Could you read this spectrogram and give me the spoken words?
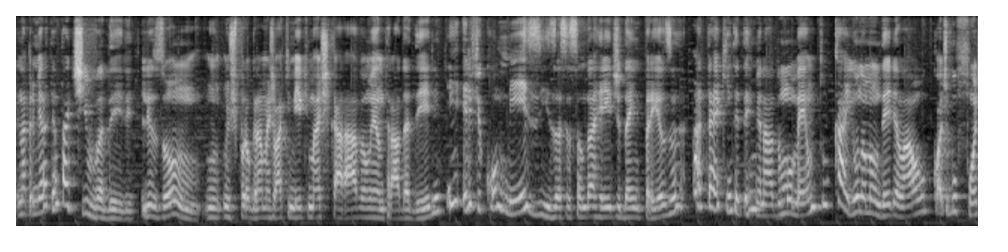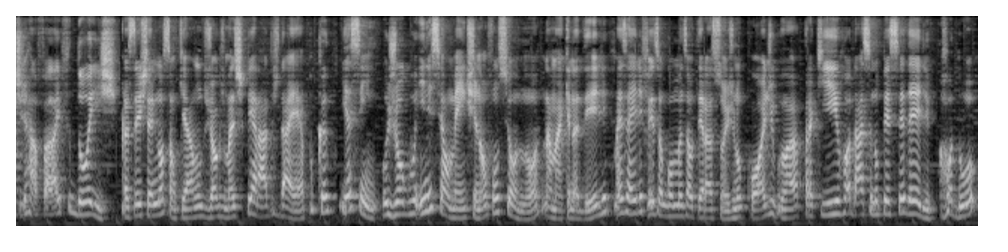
na primeira tentativa dele. Ele usou um, um, uns programas lá que meio que mascaravam a entrada dele e ele ficou meses acessando a rede da empresa até que em determinado momento caiu na mão dele lá o código-fonte de Half-Life 2. Pra vocês terem noção, que é um dos jogos mais esperados da época. E assim, o jogo inicialmente não funcionou na máquina dele, mas aí ele fez algumas alterações no código lá para que rodasse no PC dele. Rodou,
